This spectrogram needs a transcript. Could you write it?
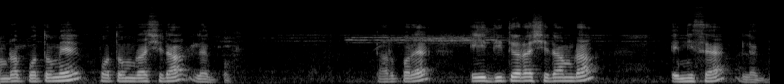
আমরা প্রথমে প্রথম রাশিটা লিখব। তারপরে এই দ্বিতীয় রাশিটা আমরা এই নিচে লিখব।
